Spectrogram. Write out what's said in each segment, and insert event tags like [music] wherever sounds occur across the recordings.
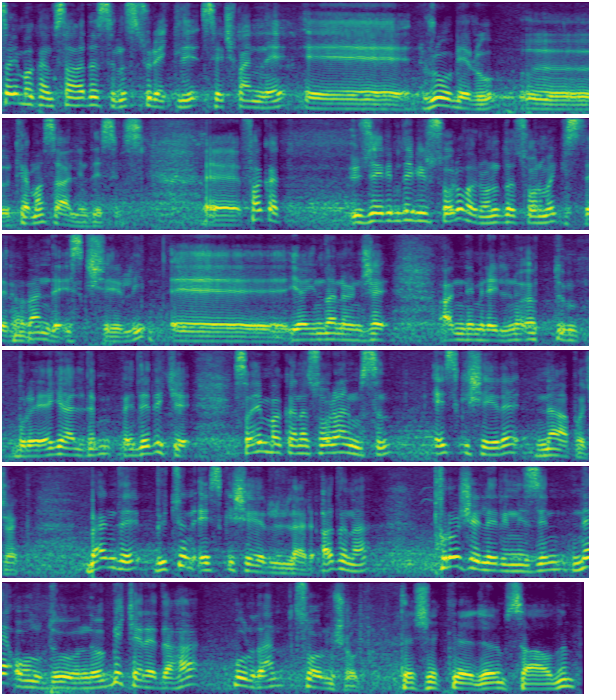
Şimdi Sayın Bakanım sahadasınız. Sürekli seçmenle e, ruberu e, temas halindesiniz. E, fakat üzerimde bir soru var. Onu da sormak isterim. Ben de Eskişehirliyim. E, yayından önce annemin elini öptüm. Buraya geldim ve dedi ki Sayın Bakan'a sorar mısın Eskişehir'e ne yapacak? Ben de bütün Eskişehirliler adına projelerinizin ne olduğunu bir kere daha buradan sormuş oldum. Teşekkür ediyorum, sağ olun.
